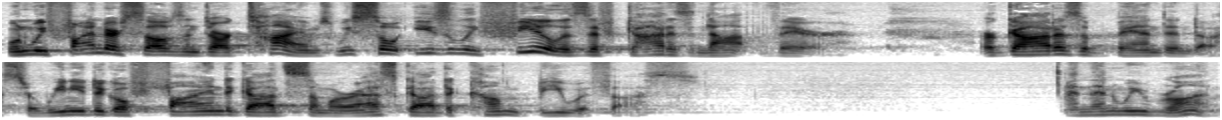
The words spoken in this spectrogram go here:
When we find ourselves in dark times, we so easily feel as if God is not there, or God has abandoned us, or we need to go find God somewhere, ask God to come be with us. And then we run.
